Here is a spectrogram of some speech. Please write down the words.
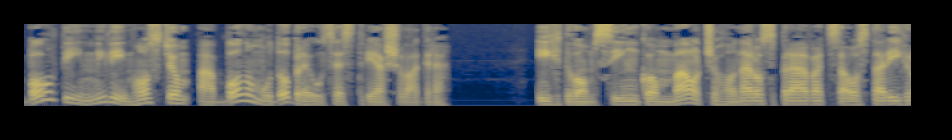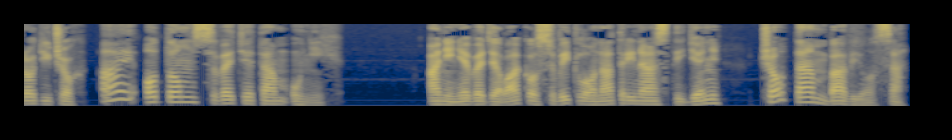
Bol tým milým hosťom a bolo mu dobre u sestri a švagra. Ich dvom synkom mal čoho narozprávať sa o starých rodičoch, aj o tom svete tam u nich. Ani nevedel, ako svitlo na 13. deň, čo tam bavil sa.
